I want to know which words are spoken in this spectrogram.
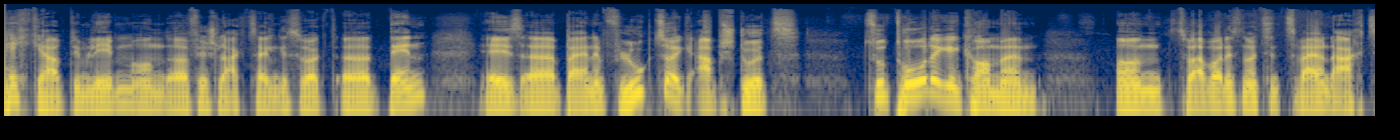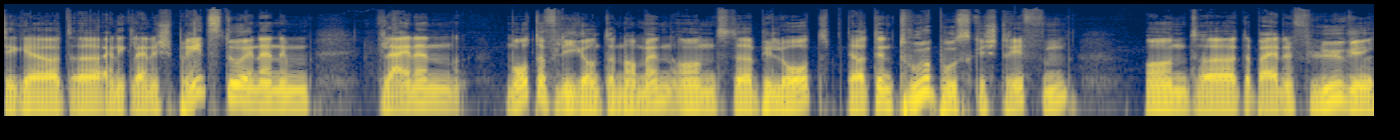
Pech gehabt im Leben und äh, für Schlagzeilen gesorgt, äh, denn er ist äh, bei einem Flugzeugabsturz zu Tode gekommen. Und zwar war das 1982. Er hat äh, eine kleine Spritztour in einem kleinen Motorflieger unternommen und der Pilot, der hat den Tourbus gestriffen und äh, dabei den Flügel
